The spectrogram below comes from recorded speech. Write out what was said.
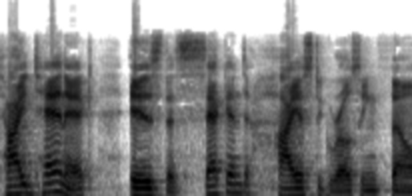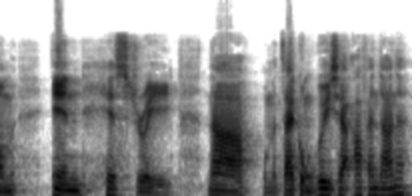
Titanic。is the second highest grossing film in history. 那我们再巩固一下《阿凡达》呢？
